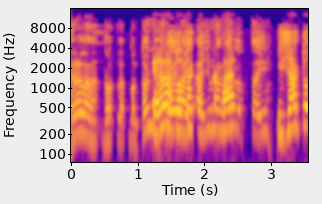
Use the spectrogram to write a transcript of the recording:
era la, do, la Don Toño. Era la tota hay, hay, una anécdota ahí. Exacto.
